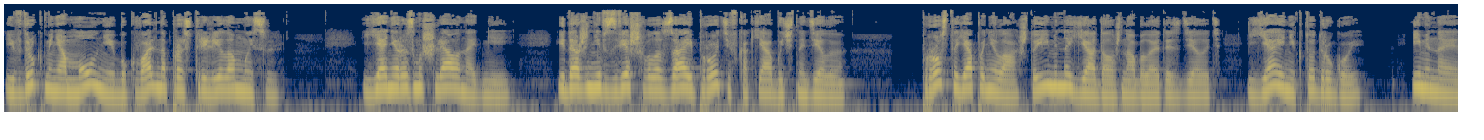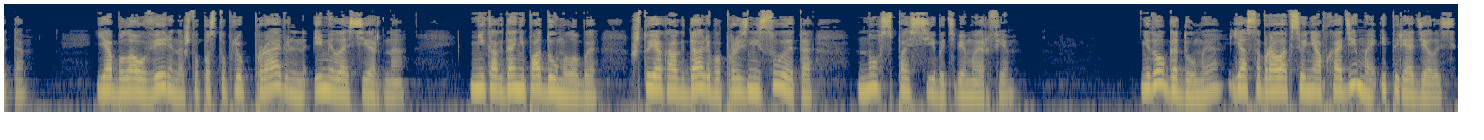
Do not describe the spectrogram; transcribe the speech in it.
и вдруг меня молнией буквально прострелила мысль. Я не размышляла над ней, и даже не взвешивала за и против, как я обычно делаю. Просто я поняла, что именно я должна была это сделать, я и никто другой. Именно это. Я была уверена, что поступлю правильно и милосердно. Никогда не подумала бы, что я когда-либо произнесу это, но спасибо тебе, Мерфи. Недолго думая, я собрала все необходимое и переоделась.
